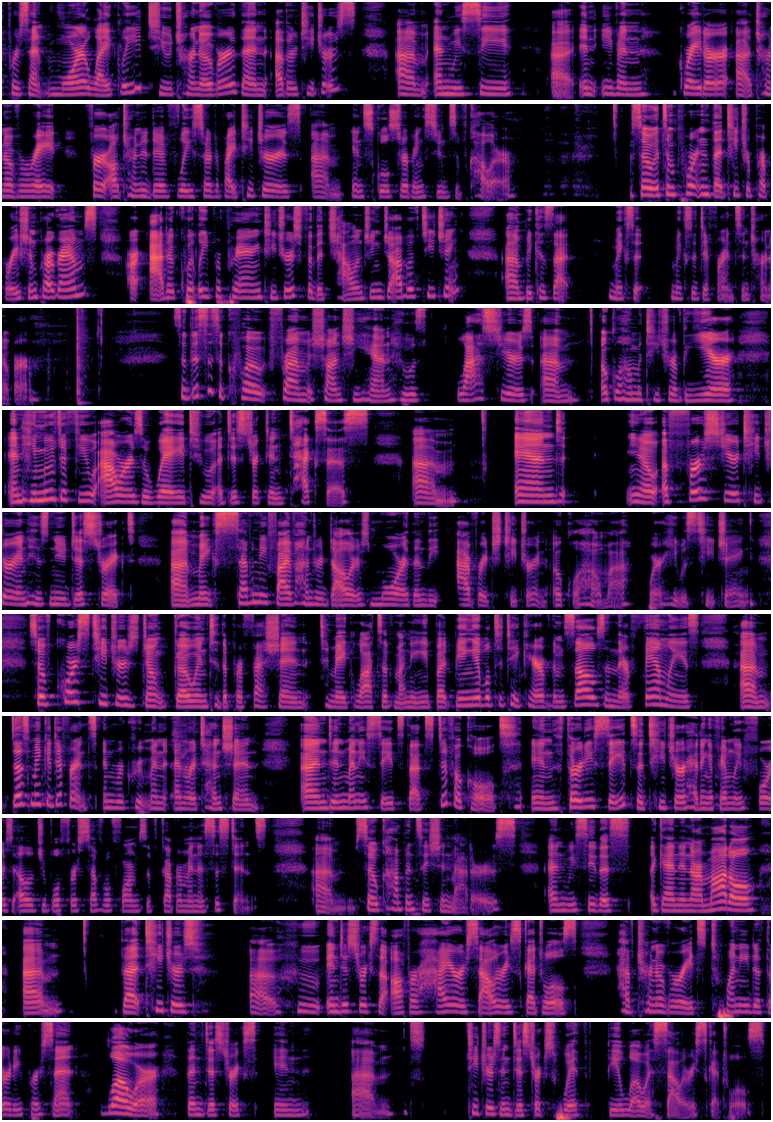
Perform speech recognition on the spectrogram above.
more likely to turn over than other teachers. Um, and we see uh, an even greater uh, turnover rate for alternatively certified teachers um, in schools serving students of color. So it's important that teacher preparation programs are adequately preparing teachers for the challenging job of teaching um, because that makes it makes a difference in turnover. So this is a quote from Shawn Sheehan, who was last year's um, Oklahoma Teacher of the Year, and he moved a few hours away to a district in Texas. Um, and you know, a first year teacher in his new district uh, makes $7,500 more than the average teacher in Oklahoma, where he was teaching. So, of course, teachers don't go into the profession to make lots of money, but being able to take care of themselves and their families um, does make a difference in recruitment and retention. And in many states, that's difficult. In 30 states, a teacher heading a family of four is eligible for several forms of government assistance. Um, so compensation matters. And we see this again in our model um, that teachers uh, who in districts that offer higher salary schedules have turnover rates 20 to 30% lower than districts in um, teachers in districts with the lowest salary schedules.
